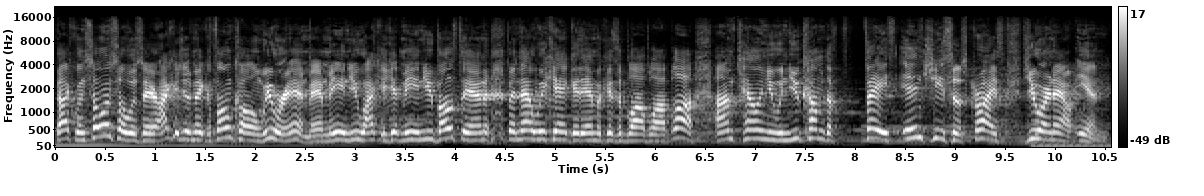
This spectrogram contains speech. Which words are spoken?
Back when so and so was there, I could just make a phone call and we were in, man. Me and you, I could get me and you both in, but now we can't get in because of blah, blah, blah. I'm telling you, when you come to faith in Jesus Christ, you are now in.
